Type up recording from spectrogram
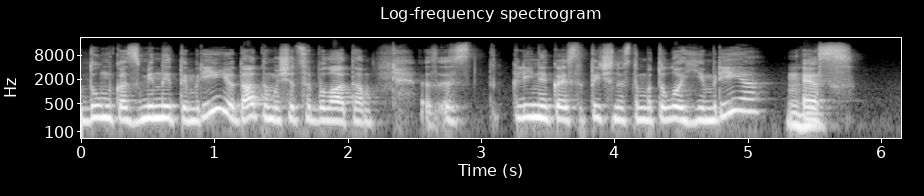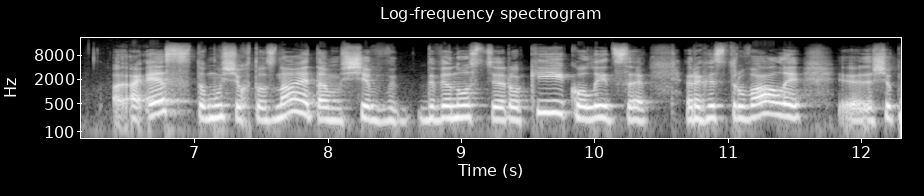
думка змінити мрію, да, тому що це була там е, клініка естетичної стоматології Мрія. С. А С, тому що хто знає, там ще в 90-ті роки, коли це реєстрували, е, щоб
